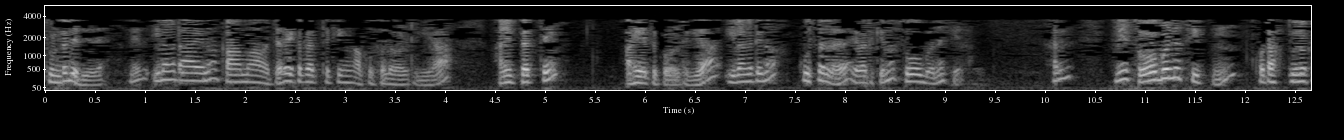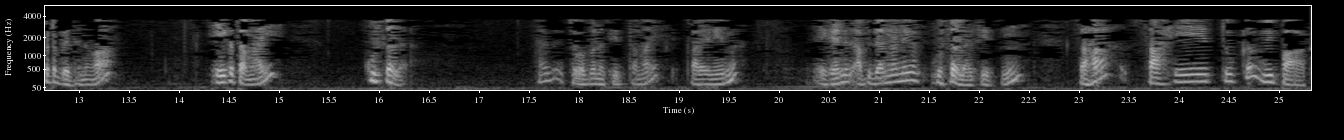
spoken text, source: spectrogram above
තුනට බෙදෙලා දැන් නේද? ඊළඟට ආයෙනවා කාමාවචර එක පැත්තකින් අකුසල වලට ගියා අනිත් පැත්තෙන් අහේතුක වලට ගියා ඊළඟට එනවා කුසල ඒවට කියනවා සෝබන කියලා. හරිද? මේ සෝබන සිත් කොටස් තුනකට බෙදෙනවා. ඒක තමයි කුසල. හරිද? සෝබන සිත් තමයි පළවෙනිම ඒ කියන්නේ අපි දන්නවනේ කුසල සිත් සහ සහේතුක විපාක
